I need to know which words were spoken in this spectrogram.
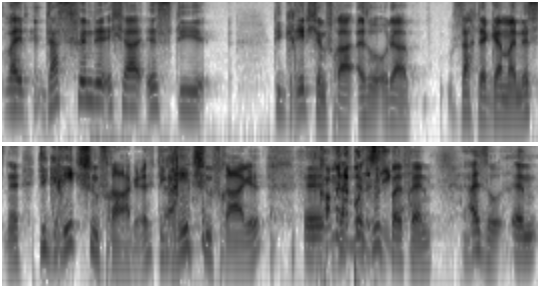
weil das finde ich ja ist die die Gretchenfrage, also oder sagt der Germanist, ne? Die Gretchenfrage, die ja. Gretchenfrage. Äh, Komm in der Bundesliga. Der Fußballfan. Also ähm,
